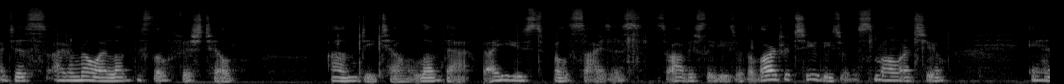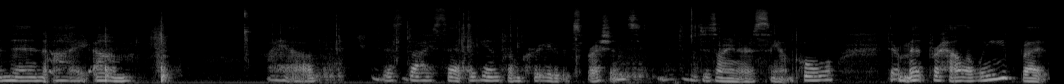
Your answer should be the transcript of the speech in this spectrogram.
I just, I don't know, I love this little fishtail um, detail. Love that. I used both sizes. So obviously these are the larger two. These are the smaller two. And then I, um, I have this die set again from Creative Expressions. The designer is Sam Poole. They're meant for Halloween, but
